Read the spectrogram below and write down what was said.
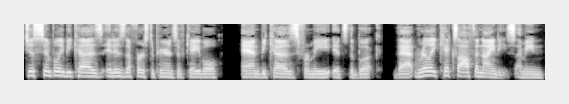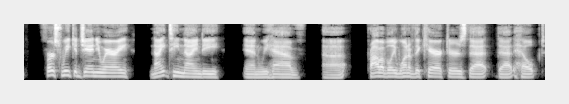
just simply because it is the first appearance of Cable and because for me, it's the book that really kicks off the 90s. I mean, first week of January, 1990, and we have uh, probably one of the characters that that helped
